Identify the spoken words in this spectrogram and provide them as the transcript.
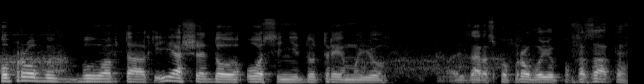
попробував так, і я ще до осені дотримую. Зараз попробую показати.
